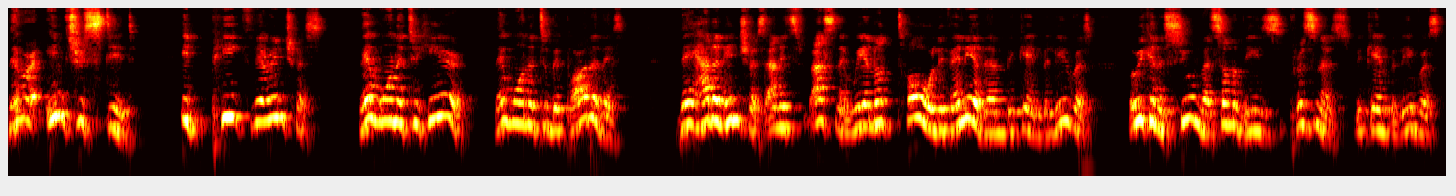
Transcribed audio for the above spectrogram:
They were interested. It piqued their interest. They wanted to hear. They wanted to be part of this. They had an interest, and it's fascinating. We are not told if any of them became believers, but we can assume that some of these prisoners became believers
